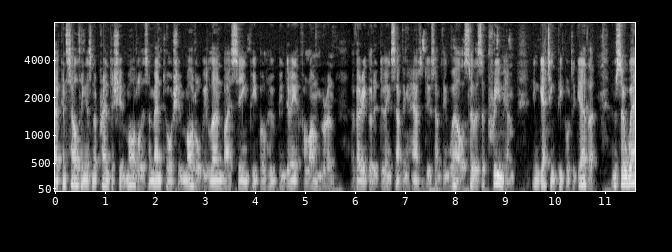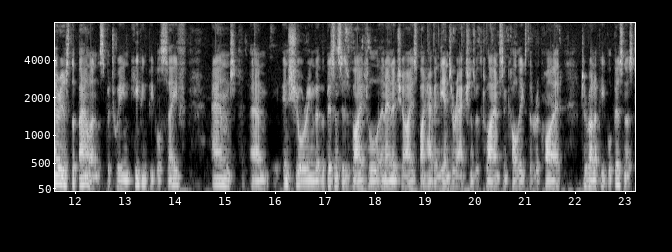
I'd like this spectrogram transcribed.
uh, consulting is an apprenticeship model. It's a mentorship model. We learn by seeing people who've been doing it for longer and are very good at doing something, how to do something well. So there's a premium in getting people together. And so, where is the balance between keeping people safe and um, ensuring that the business is vital and energized by having the interactions with clients and colleagues that are required to run a people business?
